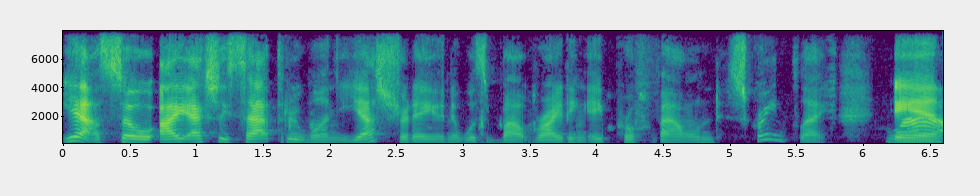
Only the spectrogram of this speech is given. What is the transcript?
Yeah, so I actually sat through one yesterday, and it was about writing a profound screenplay. And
